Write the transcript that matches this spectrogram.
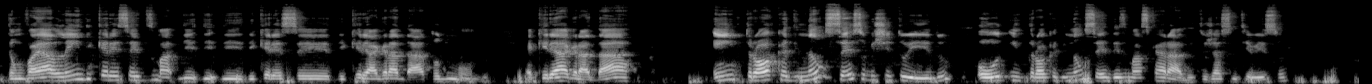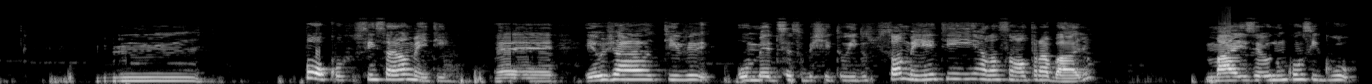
Então vai além de querer ser desma- de, de, de, de querer ser de querer agradar a todo mundo. É querer agradar em troca de não ser substituído ou em troca de não ser desmascarado. Tu já sentiu isso? Hum, pouco, sinceramente. É, eu já tive o medo de ser substituído somente em relação ao trabalho, mas eu não consigo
